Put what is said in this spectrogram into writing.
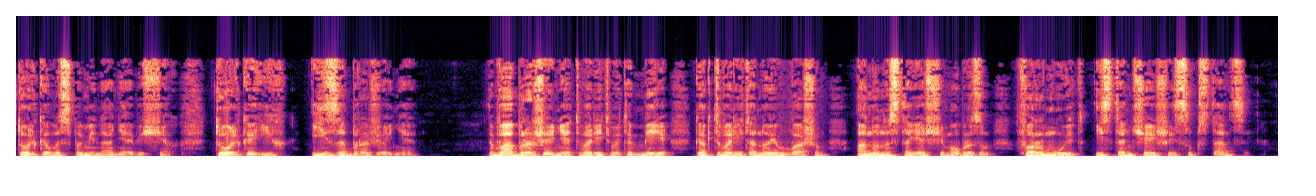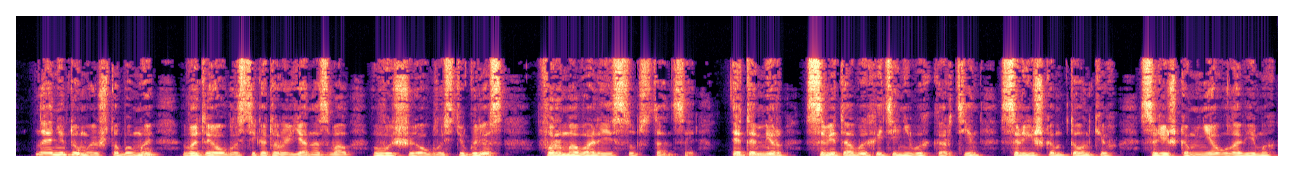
только воспоминания о вещах, только их изображения. Воображение творит в этом мире, как творит оно и в вашем. Оно настоящим образом формует из тончайшей субстанции. Но я не думаю, чтобы мы в этой области, которую я назвал высшей областью грез, формовали из субстанции. Это мир световых и теневых картин, слишком тонких, слишком неуловимых,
